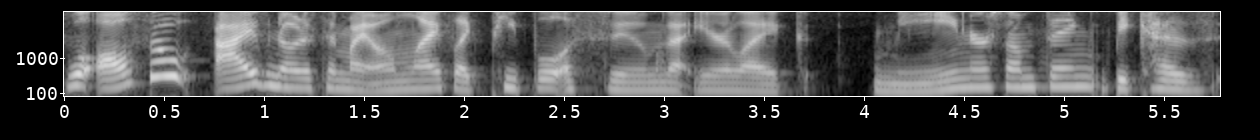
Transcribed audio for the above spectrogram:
Well, also, I've noticed in my own life, like people assume that you're like mean or something because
